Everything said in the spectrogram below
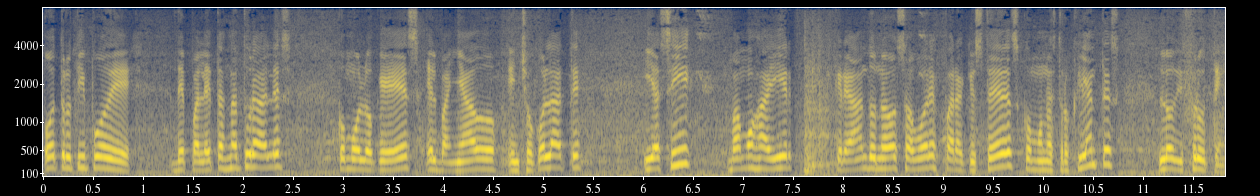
otro tipo de paletas naturales como lo que es el bañado en chocolate y así vamos a ir creando nuevos sabores para que ustedes como nuestros clientes lo disfruten.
